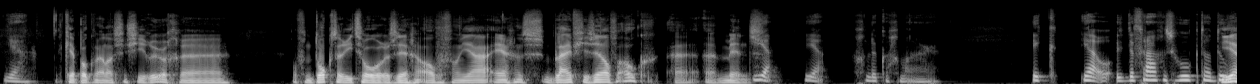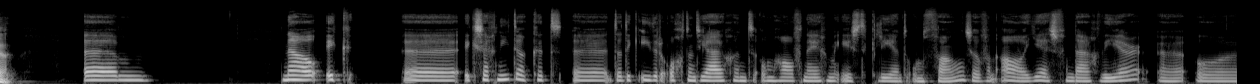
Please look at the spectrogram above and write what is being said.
ja. ik heb ook wel eens een chirurg of een dokter iets horen zeggen over van ja, ergens blijf je zelf ook uh, uh, mens. Ja, ja, gelukkig maar. Ik, ja, de vraag is hoe ik dat doe. Ja. Um, nou, ik, uh, ik zeg niet dat ik, het, dat ik iedere ochtend juichend om half negen mijn eerste cliënt ontvang. Zo van, oh yes, vandaag weer. Oh,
